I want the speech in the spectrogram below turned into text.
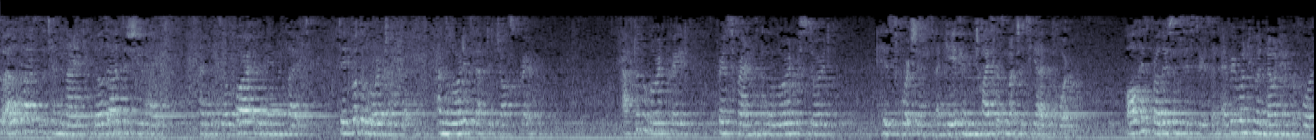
So Eliphaz the Temanite, Bildad the Shuhite, and Zophar the Naamathite did what the Lord told them, and the Lord accepted Job's prayer. After the Lord prayed for his friends, and the Lord restored his fortunes and gave him twice as much as he had before. All his brothers and sisters and everyone who had known him before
